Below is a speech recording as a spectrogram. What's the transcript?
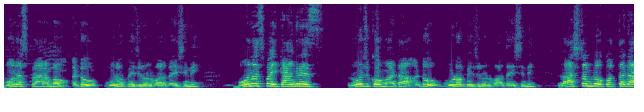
బోనస్ ప్రారంభం అంటూ మూడో పేజీలోని వార్త వేసింది. బోనస్ పై కాంగ్రెస్ రోజుకో మాట అంటూ మూడో పేజీలోని వార్త వేసింది. రాష్ట్రంలో కొత్తగా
